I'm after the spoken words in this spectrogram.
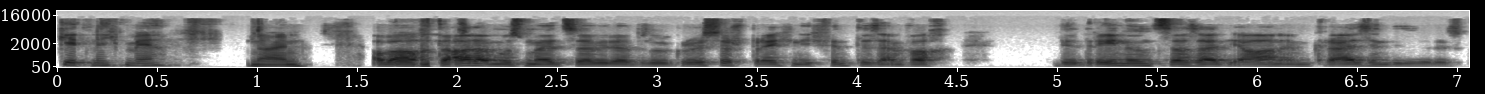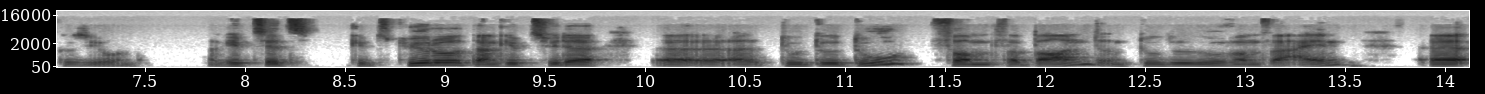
geht nicht mehr. Nein. Aber auch da, da muss man jetzt ja wieder ein bisschen größer sprechen. Ich finde das einfach, wir drehen uns da seit Jahren im Kreis in dieser Diskussion. Dann gibt es jetzt gibt's Pyro, dann gibt es wieder äh, äh, Du, Du, Du vom Verband und Du, Du, Du vom Verein. Äh,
